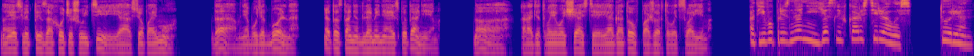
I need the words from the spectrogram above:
но если ты захочешь уйти, я все пойму. Да, мне будет больно. Это станет для меня испытанием. Но ради твоего счастья я готов пожертвовать своим. От его признания я слегка растерялась. Ториан,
